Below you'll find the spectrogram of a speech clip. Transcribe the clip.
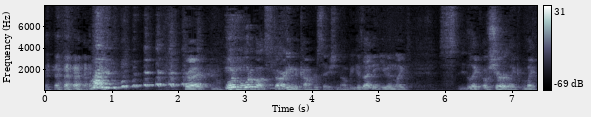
Right. What, but what about starting the conversation though? Because I think even like like oh sure like like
